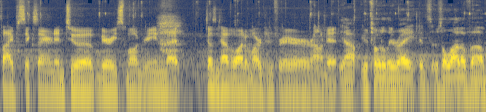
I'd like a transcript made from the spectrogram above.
five six iron into a very small green that doesn't have a lot of margin for error around it. Yeah, you're totally right. It's, there's a lot of um,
